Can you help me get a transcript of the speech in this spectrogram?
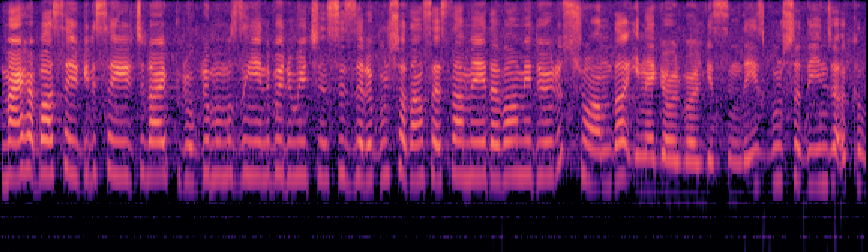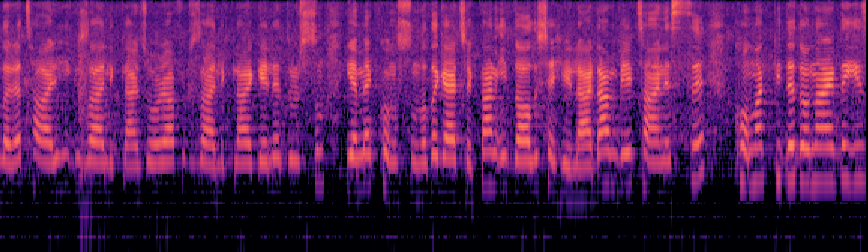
Merhaba sevgili seyirciler. Programımızın yeni bölümü için sizlere Bursa'dan seslenmeye devam ediyoruz. Şu anda İnegöl bölgesindeyiz. Bursa deyince akıllara tarihi güzellikler, coğrafi güzellikler gele dursun. Yemek konusunda da gerçekten iddialı şehirlerden bir tanesi. Konak Pide Döner'deyiz.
